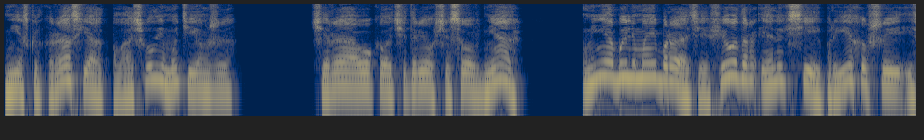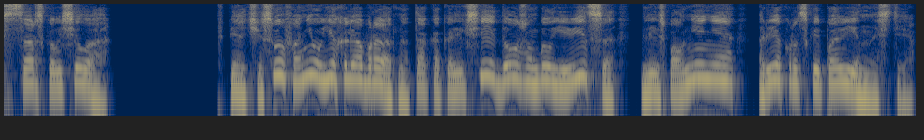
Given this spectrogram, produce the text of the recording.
Несколько раз я отплачивал ему тем же. Вчера около четырех часов дня у меня были мои братья Федор и Алексей, приехавшие из царского села. В пять часов они уехали обратно, так как Алексей должен был явиться для исполнения рекрутской повинности.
